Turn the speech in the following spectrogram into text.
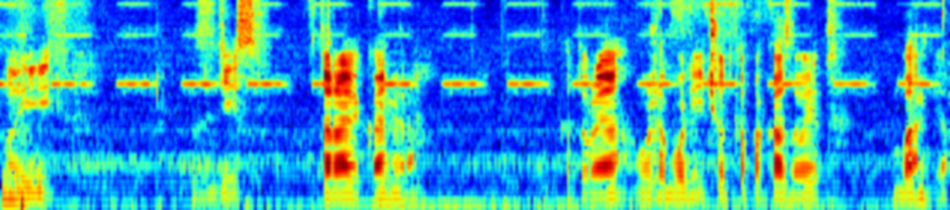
Ну и здесь вторая камера которая уже более четко показывает бампер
